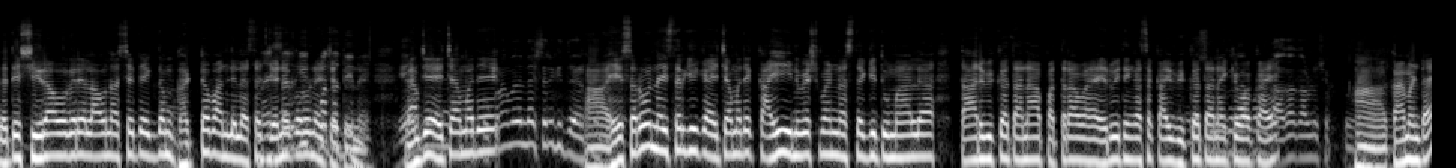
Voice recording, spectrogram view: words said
तर ते शिरा वगैरे लावून असे ते एकदम घट्ट बांधलेले असतात जेणेकरून. आहे. म्हणजे याच्यामध्ये हा हे सर्व नैसर्गिक आहे. याच्यामध्ये काही इन्व्हेस्टमेंट नसतं की तुम्हाला तार विकत आणा पत्रा एव्हरीथिंग असं काही विकत आणा किंवा काय. काढू शकतो. हा काय म्हणताय?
